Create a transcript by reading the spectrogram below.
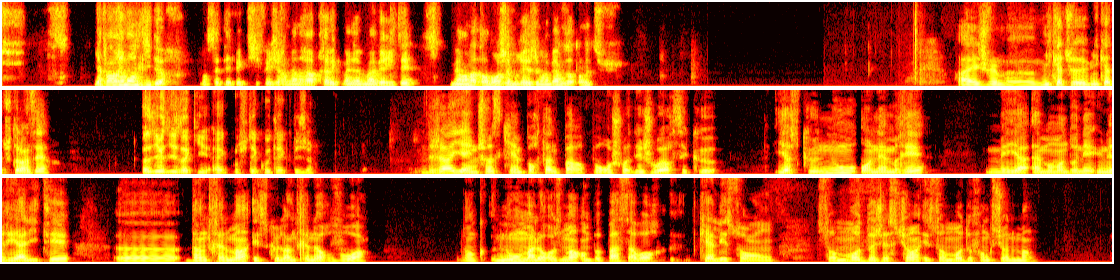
il n'y a pas vraiment de leader dans cet effectif et j'y reviendrai après avec ma, ma vérité. Mais en attendant, j'aimerais, j'aimerais bien vous entendre là-dessus. Allez, je vais me. Mika, tu, Mika, tu te lances? Vas-y, vas-y, Zaki, je t'écoute avec plaisir. Déjà, il y a une chose qui est importante par rapport au choix des joueurs, c'est que il y a ce que nous, on aimerait, mais il y a à un moment donné une réalité euh, d'entraînement et ce que l'entraîneur voit. Donc, nous, malheureusement, on ne peut pas savoir quel est son, son mode de gestion et son mode de fonctionnement.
